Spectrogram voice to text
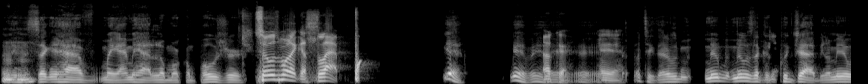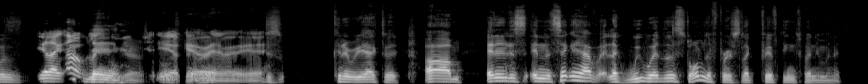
I think Mhm. the second half Miami had a little more composure. So it was more like a slap. Yeah, yeah, yeah, Okay, yeah, yeah, yeah. I'll take that. It was, it was like a quick jab. You know, what I mean, it was You're like, oh, Yeah, yeah, yeah, okay, right, right, yeah. just couldn't react to it. Um, and in this in the second half, like we weathered the storm the first like 15, 20 minutes.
